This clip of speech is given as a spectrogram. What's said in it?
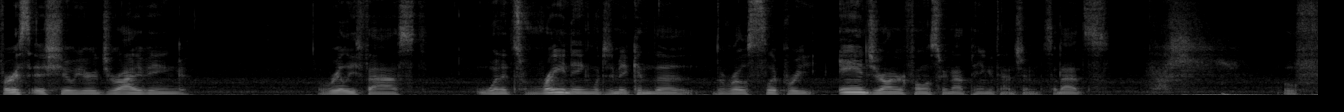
First issue, you're driving really fast when it's raining, which is making the the road slippery, and you're on your phone, so you're not paying attention. So that's oof.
